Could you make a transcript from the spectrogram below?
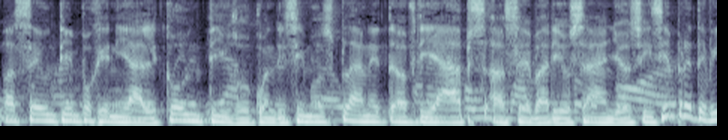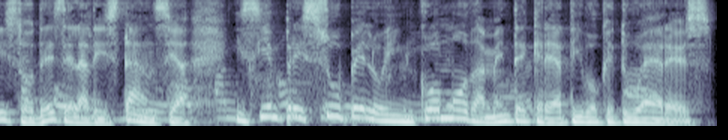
pasé un tiempo genial contigo cuando hicimos Planet of the Apps hace varios años y siempre te he visto desde la distancia y siempre supe lo incómodamente creativo que tú eres.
